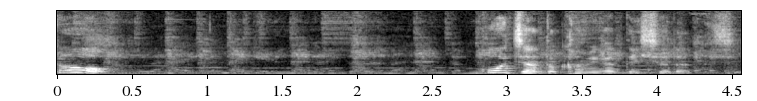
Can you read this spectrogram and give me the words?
がとう。こうちゃんと髪型一緒だったし。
